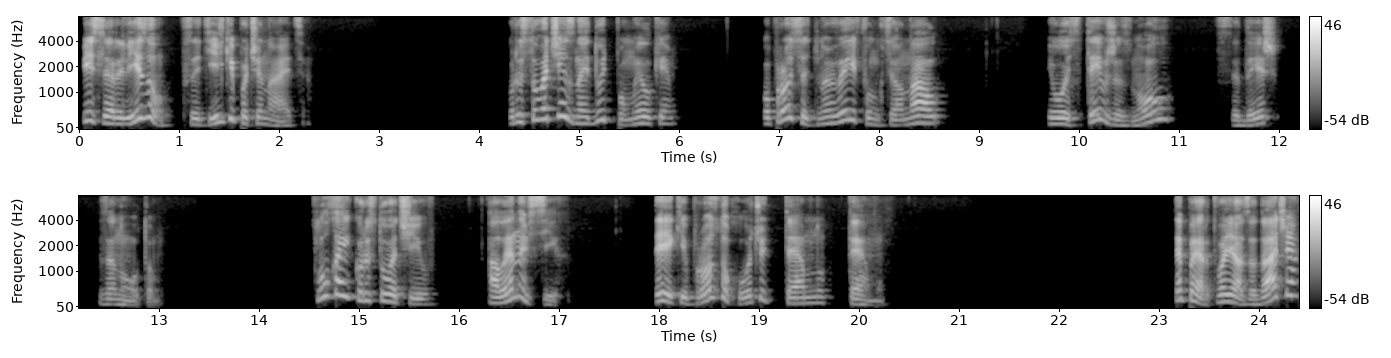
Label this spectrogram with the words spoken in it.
після релізу все тільки починається. Користувачі знайдуть помилки, попросять новий функціонал, і ось ти вже знову сидиш за ноутом. Слухай користувачів, але не всіх. Деякі просто хочуть темну тему. Тепер твоя задача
